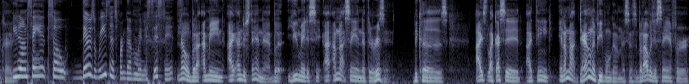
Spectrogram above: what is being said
Okay. You know what I'm saying? So there's reasons for government assistance. No, but I, I mean, I understand that. But you made it seem. I, I'm not saying that there isn't because I, like I said, I think, and I'm not downing people on government assistance, but I was just saying for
